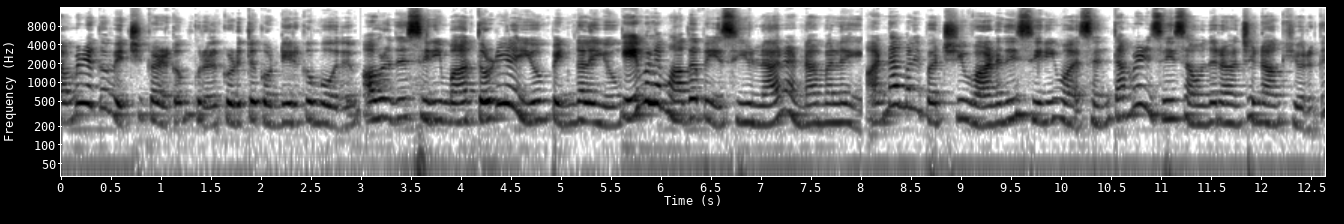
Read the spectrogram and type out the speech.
தமிழக வெற்றி கழகம் குரல் கொடுத்து கொண்டிருக்கும் போது அவரது சினிமா தொழிலையும் பெண்களையும் கேவலமாக பேசியுள்ளார் அண்ணாமலை. அண்ணாமலை பற்றி வானதி சீனிவாசன் தமிழிசை சவுந்தரராஜன் ஆகியோருக்கு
